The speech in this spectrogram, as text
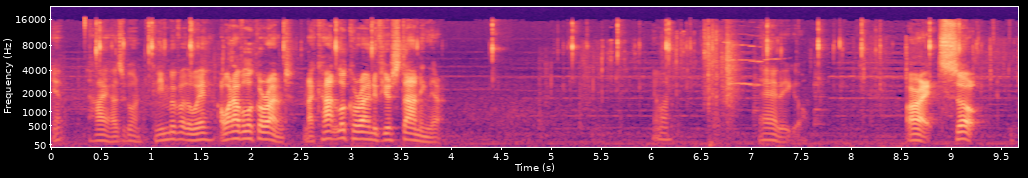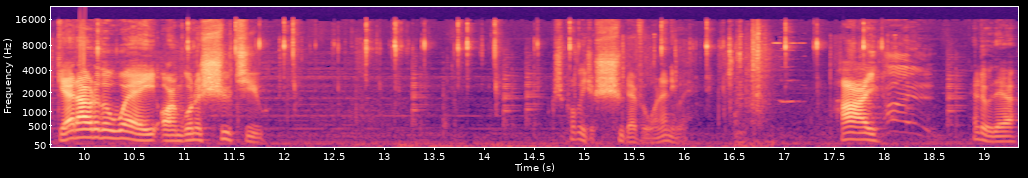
Yep. Hi, how's it going? Can you move out of the way? I want to have a look around. And I can't look around if you're standing there. Come on. There we go. Alright, so. Get out of the way or I'm going to shoot you. Probably just shoot everyone anyway. Hi. Hello there.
